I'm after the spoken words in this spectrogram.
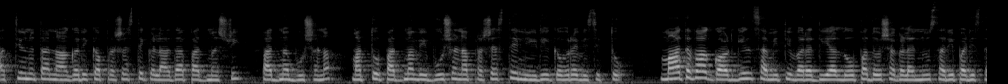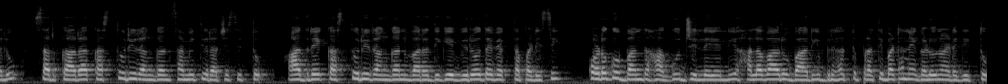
ಅತ್ಯುನ್ನತ ನಾಗರಿಕ ಪ್ರಶಸ್ತಿಗಳಾದ ಪದ್ಮಶ್ರೀ, ಪದ್ಮಭೂಷಣ ಮತ್ತು ಪದ್ಮವಿಭೂಷಣ ಪ್ರಶಸ್ತಿ ನೀಡಿ ಗೌರವಿಸಿತ್ತು. ಮಾಧವ ಗಾಡ್ಗಿಲ್ ಸಮಿತಿ ವರದಿಯ ಲೋಪದೋಷಗಳನ್ನು ಸರಿಪಡಿಸಲು ಸರ್ಕಾರ ಕಸ್ತೂರಿ ರಂಗನ್ ಸಮಿತಿ ರಚಿಸಿತ್ತು. ಆದರೆ ಕಸ್ತೂರಿ ರಂಗನ್ ವರದಿಗೆ ವಿರೋಧ ವ್ಯಕ್ತಪಡಿಸಿ ಕೊಡಗು ಬಂದ್ ಹಾಗೂ ಜಿಲ್ಲೆಯಲ್ಲಿ ಹಲವಾರು ಬಾರಿ ಬೃಹತ್ ಪ್ರತಿಭಟನೆಗಳು ನಡೆದಿತ್ತು.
